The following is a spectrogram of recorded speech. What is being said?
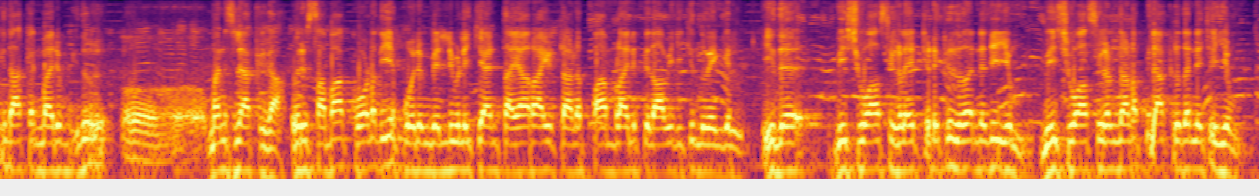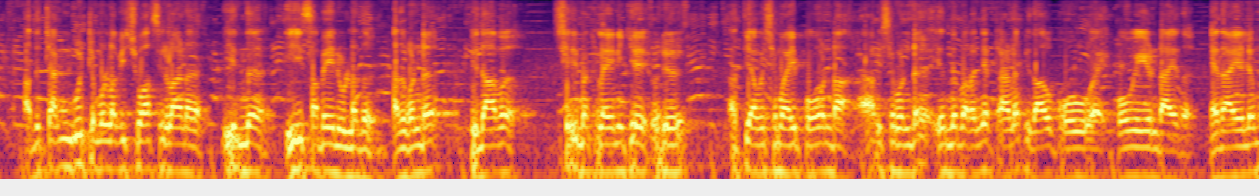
പിതാക്കന്മാരും ഇത് മനസ്സിലാക്കുക. ഒരു സഭാ കോടതിയെ പോലും വെല്ലുവിളിക്കാൻ തയ്യാറായിട്ടാണ് പാമ്പ്ലാനി പിതാവ് ഇരിക്കുന്നുവെങ്കിൽ ഇത് വിശ്വാസികൾ ഏറ്റെടുക്കുക തന്നെ ചെയ്യും. വിശ്വാസികൾ നടപ്പിലാക്കുക തന്നെ ചെയ്യും. അത് ചങ്കൂറ്റമുള്ള വിശ്വാസികളാണ് ഇന്ന് ഈ സഭയിലുള്ളത്. അതുകൊണ്ട് പിതാവ് ശരി മക്കളെ എനിക്ക് ഒരു അത്യാവശ്യമായി പോകേണ്ട ആവശ്യമുണ്ട് എന്ന് പറഞ്ഞിട്ടാണ് പിതാവ് പോവുക പോവുകയുണ്ടായത്. ഏതായാലും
